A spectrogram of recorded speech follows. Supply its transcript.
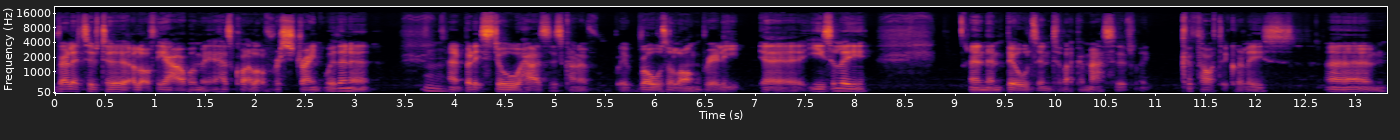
relative to a lot of the album it has quite a lot of restraint within it mm. and, but it still has this kind of it rolls along really uh, easily and then builds into like a massive like cathartic release um,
